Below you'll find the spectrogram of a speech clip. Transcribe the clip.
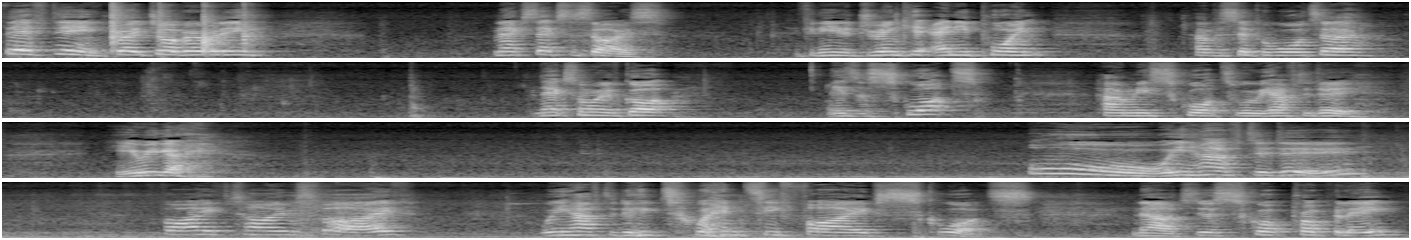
15. Great job, everybody. Next exercise. If you need a drink at any point, have a sip of water. Next one we've got is a squat. How many squats will we have to do? Here we go. Oh, we have to do five times five. We have to do 25 squats. Now, to just squat properly,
